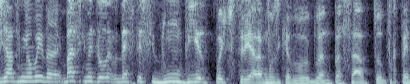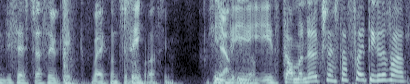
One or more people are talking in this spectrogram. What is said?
já tinha uma ideia. Basicamente deve ter sido um dia depois de estrear a música do, do ano passado. Tu de repente disseste, já sei o que é que vai acontecer no próximo. E, Já. e- e de tal maneira que já está feito e gravado.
